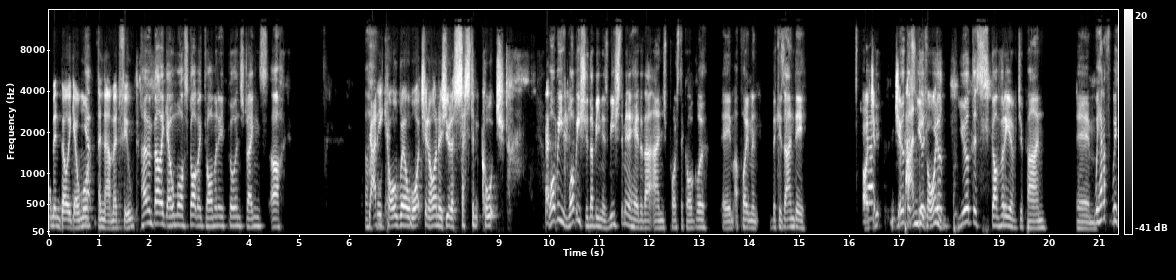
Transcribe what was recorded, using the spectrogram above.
I'm in Billy Gilmour Yep. in that midfield. Him and Billy Gilmour, Scott McTominay pulling strings. Ugh. Ugh. Gary Caldwell watching on as your assistant coach. what we what we should have been is we should have been ahead of that Ange Postecoglou um, appointment because Andy, Oh, Yeah. J- your, Japan dis- your, your, your discovery of Japan. Um, We have we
